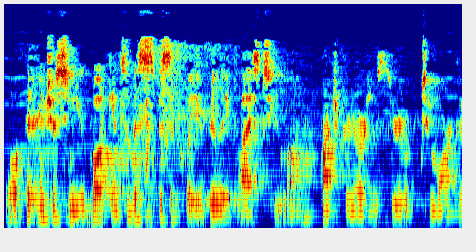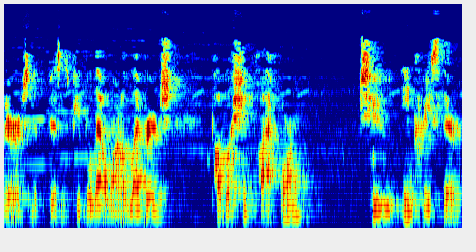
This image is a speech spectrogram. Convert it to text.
Well, if they're interested in your book, and so this specifically, it really applies to uh, entrepreneurs and through to marketers and business people that want to leverage publishing platform to increase their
